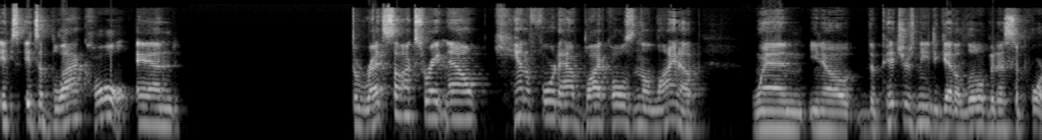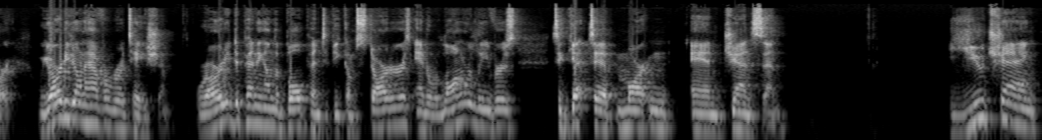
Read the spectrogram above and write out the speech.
It's it's a black hole, and the Red Sox right now can't afford to have black holes in the lineup when you know the pitchers need to get a little bit of support. We already don't have a rotation. We're already depending on the bullpen to become starters and or long relievers to get to Martin and Jansen. Yu Chang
